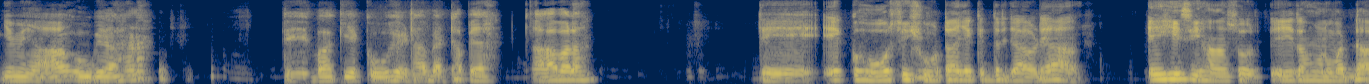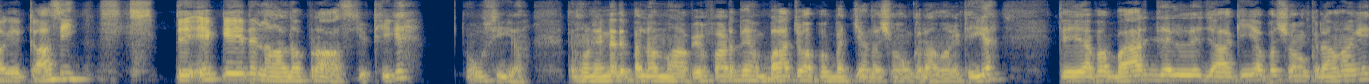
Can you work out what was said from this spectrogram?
ਜਿਵੇਂ ਆ ਹੋ ਗਿਆ, ਹਨਾ? ਤੇ ਬਾਕੀ ਇੱਕ ਉਹ ਹੇਠਾਂ ਬੈਠਾ ਪਿਆ, ਆਹ ਵਾਲਾ। ਤੇ ਇੱਕ ਹੋਰ ਸੀ, ਛੋਟਾ ਜਿਹਾ ਕਿੱਧਰ ਜਾ ਵੜਿਆ? ਇਹੀ ਸੀ, ਹਾਂ, ਸੋ, ਇਹ ਤਾਂ ਹੁਣ ਵੱਡਾ ਆ ਗਿਆ ਕਾ ਸੀ। ਤੇ ਇੱਕ ਇਹਦੇ ਨਾਲ ਦਾ ਭਰਾ ਸੀ, ਠੀਕ ਹੈ? ਉਹ ਸੀਗਾ। ਤੇ ਹੁਣ ਇਹਨਾਂ ਦੇ ਪਹਿਲਾਂ ਮਾਪਿਓ ਫੜਦੇ ਆ, ਬਾਅਦ ਚੋਂ ਆਪਾਂ ਬੱਚਿਆਂ ਦਾ ਸ਼ੌਂਕ ਕਰਾਵਾਂਗੇ, ਠੀਕ ਹੈ? ਤੇ ਆਪਾਂ ਬਾਹਰ ਜੇ ਜਾ ਕੇ ਆਪਾਂ ਸ਼ੌਂਕ ਕਰਾਵਾਂਗੇ,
